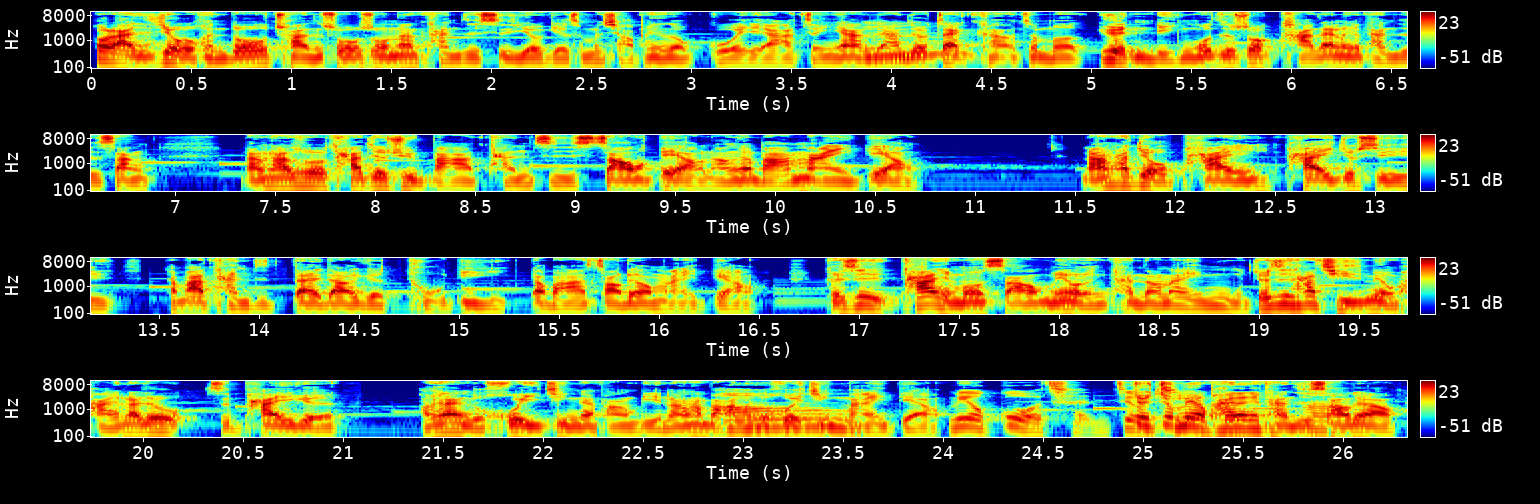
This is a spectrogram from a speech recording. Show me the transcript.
后来就有很多传说说那毯子是有一个什么小朋友的鬼啊，怎样怎样，嗯就在卡什么怨灵，或者说卡在那个毯子上，然后他说他就去把毯子烧掉，然后要把它埋掉，然后他就有拍拍，就是他把毯子带到一个土地，要把它烧掉埋掉，可是他有没有烧，没有人看到那一幕，就是他其实没有拍，他就只拍一个。好像有个灰烬在旁边，然后他把那个灰烬哦埋掉，没有过程，就就没有拍那个毯子烧嗯掉。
